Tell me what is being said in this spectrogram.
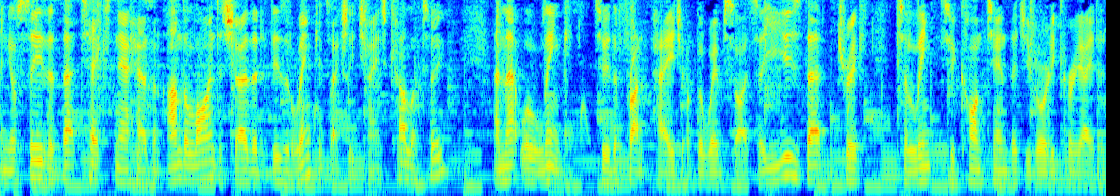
and you'll see that that text now has an underline to show that it is a link. It's actually changed color too. And that will link to the front page of the website. So you use that trick to link to content that you've already created.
